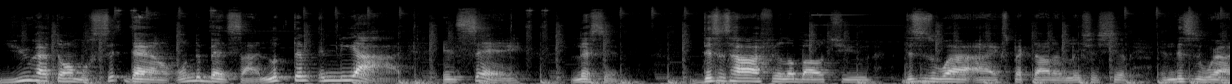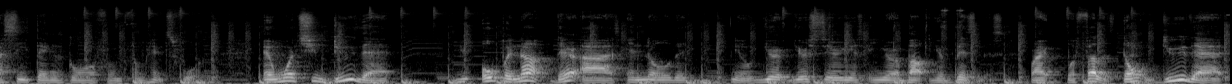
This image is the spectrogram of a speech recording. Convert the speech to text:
you have to almost sit down on the bedside, look them in the eye, and say, listen, this is how I feel about you. This is why I expect out of a relationship, and this is where I see things going from from henceforth. And once you do that, you open up their eyes and know that you know you're you're serious and you're about your business, right? But fellas, don't do that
